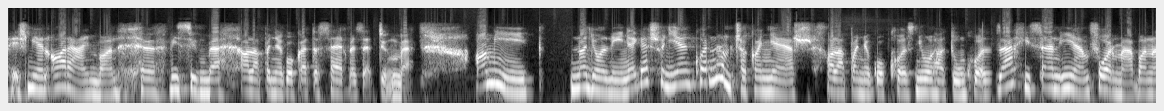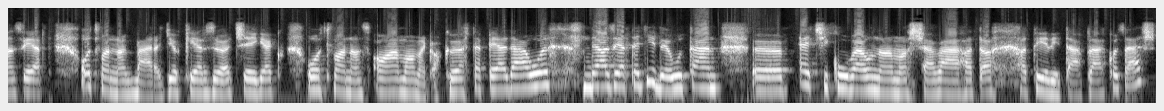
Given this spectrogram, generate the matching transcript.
és milyen arányban viszünk be alapanyagokat a szervezetünkbe. Amit nagyon lényeges, hogy ilyenkor nem csak a nyers alapanyagokhoz nyúlhatunk hozzá, hiszen ilyen formában azért ott vannak bár a gyökérzöldségek, ott van az alma, meg a körte például, de azért egy idő után ö, egy sikúvá unalmassá válhat a, a téli táplálkozás,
